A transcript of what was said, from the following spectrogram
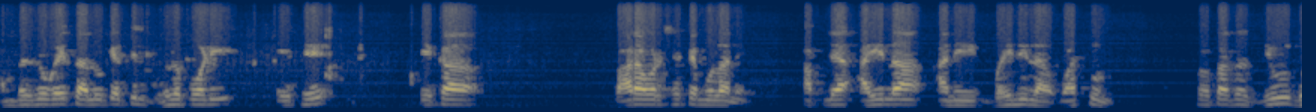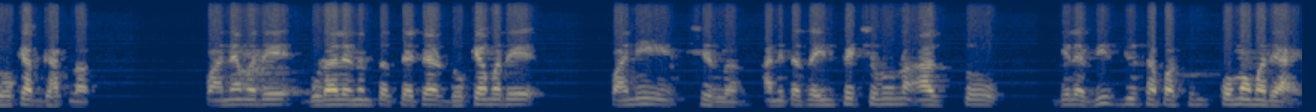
अंबेजोगाई तालुक्यातील घोलपवाडी येथे एका बारा वर्षाच्या मुलाने आपल्या आईला आणि बहिणीला वाचून स्वतःचा जीव धोक्यात घातला. पाण्यामध्ये बुडाल्यानंतर त्याच्या डोक्यामध्ये पाणी शिरलं आणि त्याचा इन्फेक्शन होऊन आज तो गेल्या वीस दिवसापासून कोमामध्ये आहे.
